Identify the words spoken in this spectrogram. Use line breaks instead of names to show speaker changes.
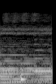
啊。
